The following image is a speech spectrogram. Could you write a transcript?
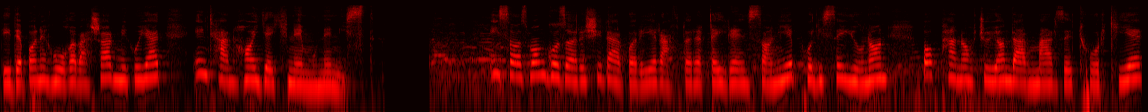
دیدبان حقوق بشر می‌گوید این تنها یک نمونه نیست. این سازمان گزارشی درباره رفتار غیرانسانی پلیس یونان با پناهجویان در مرز ترکیه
